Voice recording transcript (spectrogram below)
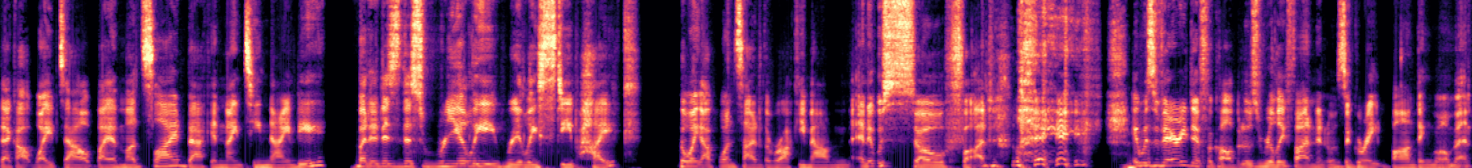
that got wiped out by a mudslide back in 1990. But it is this really, really steep hike going up one side of the Rocky Mountain. And it was so fun. like it was very difficult, but it was really fun. And it was a great bonding moment.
